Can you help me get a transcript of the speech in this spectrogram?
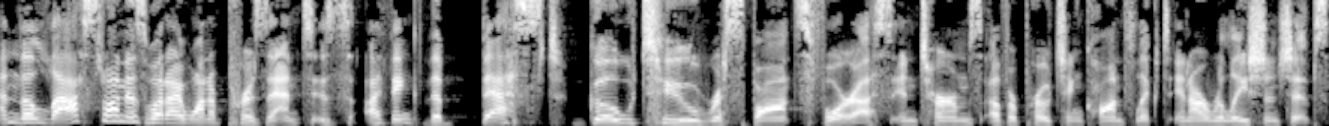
And the last one is what I want to present is I think the best go-to response for us in terms of approaching conflict in our relationships.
